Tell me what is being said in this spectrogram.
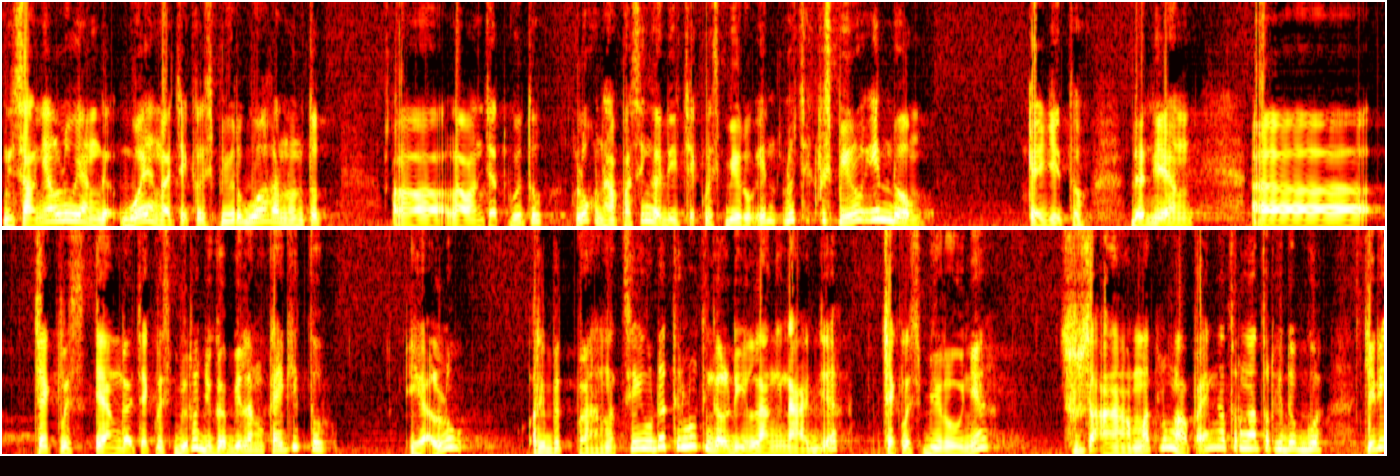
Misalnya lu yang nggak gue yang nggak checklist biru gue akan nuntut uh, lawan chat gue tuh lu kenapa sih nggak di checklist biruin? Lu checklist biruin dong kayak gitu. Dan yang uh, checklist yang nggak checklist biru juga bilang kayak gitu. Ya lu ribet banget sih. Udah lu tinggal dihilangin aja. Checklist birunya susah amat. Lu ngapain ngatur-ngatur hidup gue jadi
